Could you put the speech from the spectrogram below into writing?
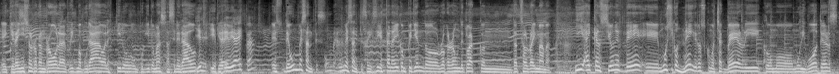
eh, que da inicio al rock and roll, al ritmo apurado, al estilo un poquito más acelerado. ¿Y es, y es que- previa a esta? Es de un mes antes. Un mes, antes. Así que están ahí compitiendo Rock Around the Clock con That's Alright Mama. Y hay canciones de eh, músicos negros como Chuck Berry, como Moody Waters,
